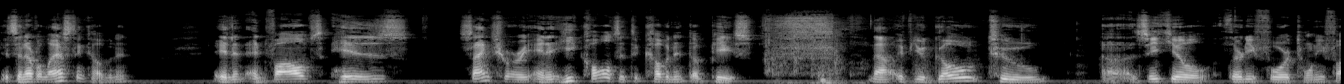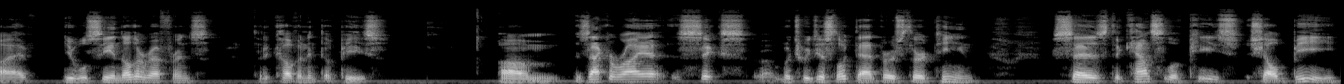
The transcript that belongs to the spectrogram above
It's an everlasting covenant. It involves His sanctuary, and He calls it the covenant of peace. Now, if you go to uh, Ezekiel 34:25, you will see another reference to the covenant of peace. Um, Zechariah 6, which we just looked at, verse 13, says the counsel of peace shall be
